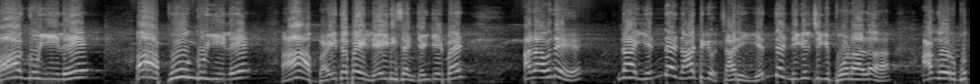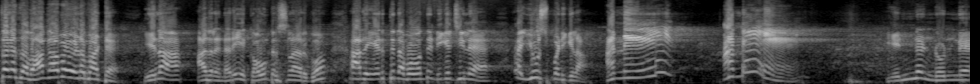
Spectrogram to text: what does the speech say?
மாங்குயிலே ஆ பூங்குயிலே ஆ by the by ladies and gentlemen அதாவது நான் எந்த நாட்டுக்கு சாரி எந்த நிகழ்ச்சிக்கு போனாலும் அங்க ஒரு புத்தகத்தை வாங்காம விட மாட்டேன். ஏன்னா அதுல நிறைய கவுண்டர்ஸ்லாம் இருக்கும். அதை எடுத்து நம்ம வந்து நிகழ்ச்சியில யூஸ் பண்ணிக்கலாம். அண்ணே அண்ணே. என்ன நொண்ணு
